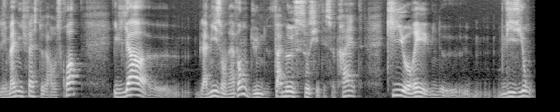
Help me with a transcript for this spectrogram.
les manifestes de la Rose-Croix, il y a euh, la mise en avant d'une fameuse société secrète qui aurait une vision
